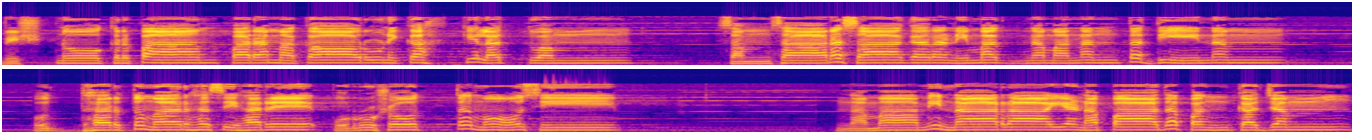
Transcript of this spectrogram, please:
विष्णो कृपाम् परमकारुणिकः किल त्वम्। संसारसागरनिमग्नमनन्तदीनम् उद्धर्तुमर्हसि हरे पुरुषोत्तमोऽसि नमामि नारायणपादपङ्कजम्।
